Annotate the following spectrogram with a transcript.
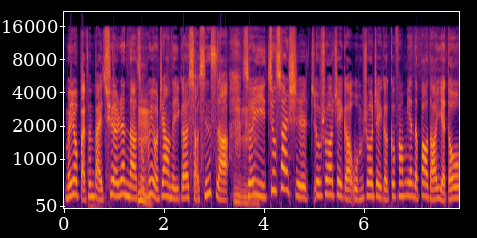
没有百分百确认呢，总会有这样的一个小心思啊。嗯，所以就算是就是说这个，我们说这个各方面的报道也都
